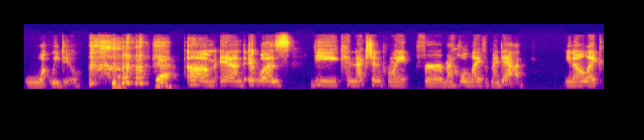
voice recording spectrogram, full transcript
what we do. yeah. yeah. Um, and it was the connection point for my whole life with my dad. You know, like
